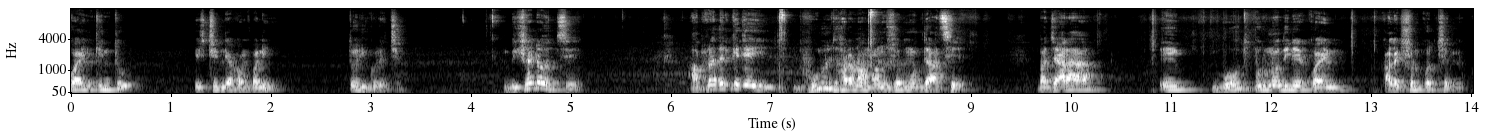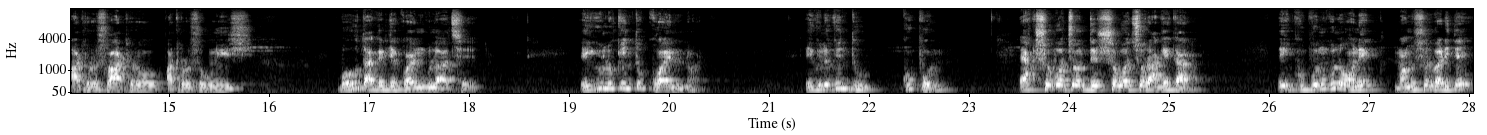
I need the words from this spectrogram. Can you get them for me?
কয়েন কিন্তু ইস্ট ইন্ডিয়া কোম্পানি তৈরি করেছে। বিষয়টা হচ্ছে, আপনাদেরকে যেই ভুল ধারণা মানুষের মধ্যে আছে বা যারা এই বহুত পুরনো দিনের কয়েন কালেকশন করছেন, আঠেরোশো আঠেরো, আঠেরোশো উনিশ, বহুত আগের যে কয়েনগুলো আছে এইগুলো কিন্তু কয়েন নয়। এগুলো কিন্তু কুপন একশো বছর, দেড়শো বছর আগেকার এই কুপনগুলো অনেক মানুষের বাড়িতে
